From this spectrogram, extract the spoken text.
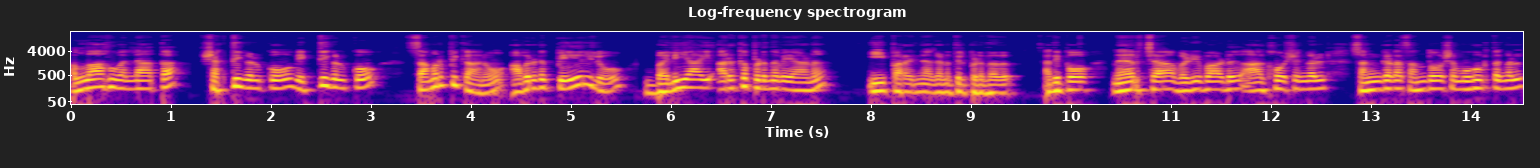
അള്ളാഹുവല്ലാത്ത ശക്തികൾക്കോ വ്യക്തികൾക്കോ സമർപ്പിക്കാനോ അവരുടെ പേരിലോ ബലിയായി അറുക്കപ്പെടുന്നവയാണ് ഈ പറഞ്ഞ ഗണത്തിൽപ്പെടുന്നത്. അതിപ്പോ നേർച്ച വഴിപാട് ആഘോഷങ്ങൾ സങ്കട സന്തോഷ മുഹൂർത്തങ്ങൾ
